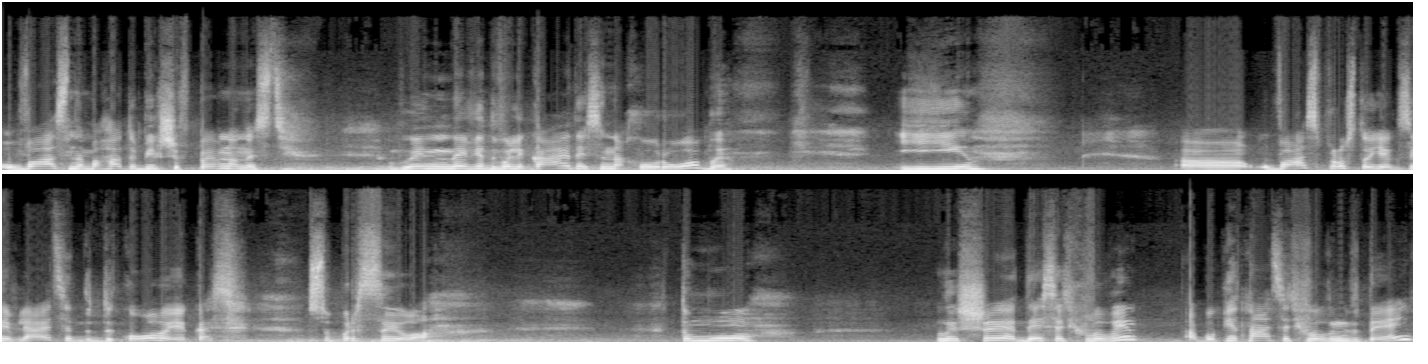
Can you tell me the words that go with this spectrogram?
у вас набагато більше впевненості, ви не відволікаєтеся на хвороби, і у вас просто як з'являється додаткова якась суперсила. Тому лише 10 хвилин або 15 хвилин в день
